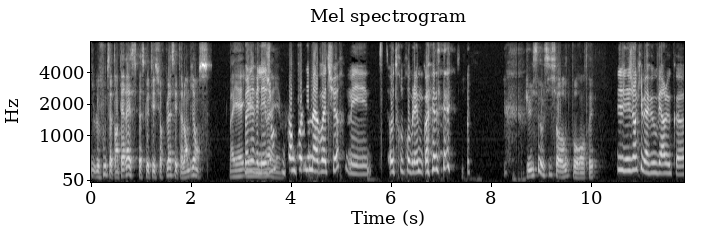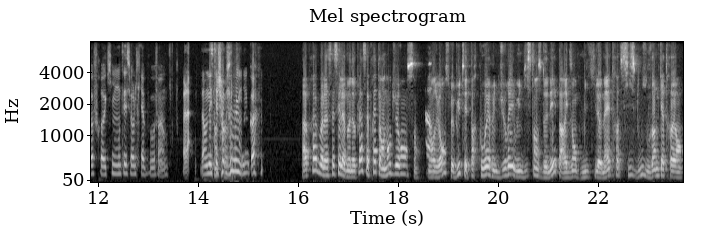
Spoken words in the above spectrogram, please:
le foot ça t'intéresse parce que tu es sur place et t'as l'ambiance. Bah, y y avait les gens qui tamponnaient ma voiture, mais autre problème quoi. J'ai eu ça aussi sur la route pour rentrer. Les gens qui m'avaient ouvert le coffre, qui montaient sur le capot, enfin voilà, on était champion du monde quoi. Après, voilà, ça c'est la monoplace. Après, tu en endurance. En ah. endurance, le but c'est de parcourir une durée ou une distance donnée, par exemple 1000 km, 6, 12 ou 24 heures.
